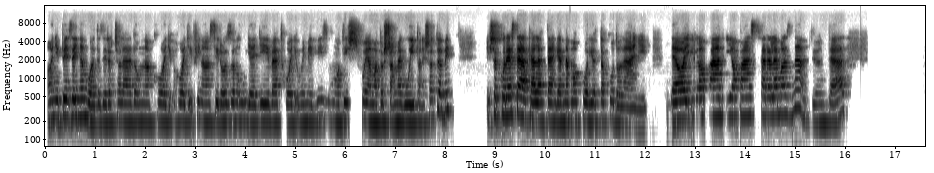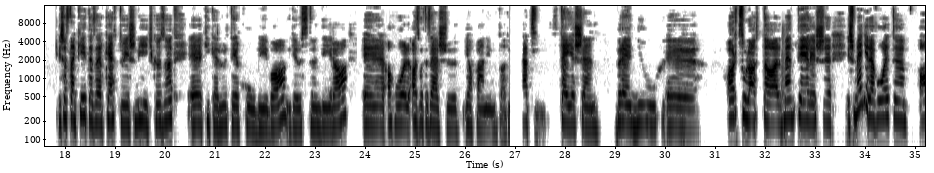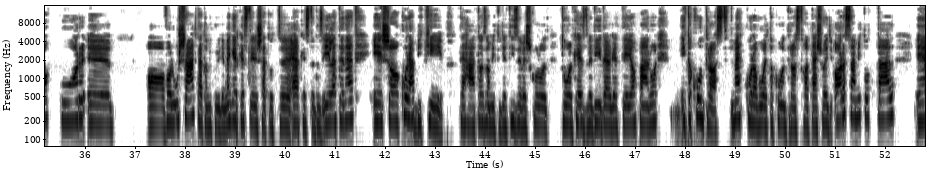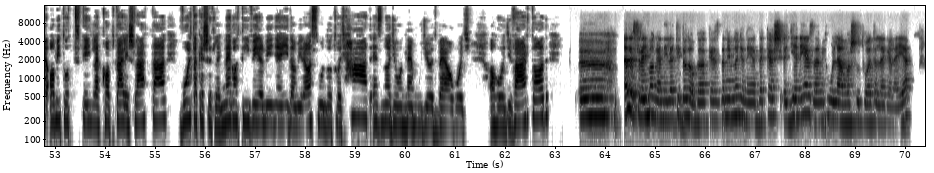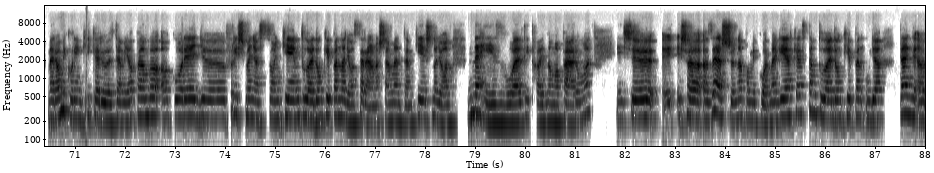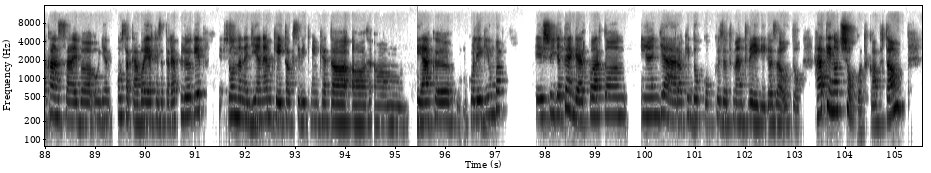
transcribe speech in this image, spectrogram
annyi pénz nem volt azért a családomnak, hogy, hogy finanszírozzon úgy egy évet, hogy, hogy még vízumot is folyamatosan megújítani, stb. És akkor ezt el kellett engednem, akkor jött a kodolányi. De a japán, japán szerelem az nem tűnt el, és aztán 2002 és 4 között eh, kikerültél Kobe-ba, ugye ösztöndíjra, eh, ahol az volt az első japáni utad. Hát teljesen brand new arculattal mentél, és, és mennyire volt akkor a valóság, tehát amikor ugye megérkeztél, és hát ott elkezdted az életedet, és a korábbi kép, tehát az, amit ugye tíz éves korodtól kezdve dédelgettél Japánról, itt a kontraszt, mekkora volt a kontraszt hatás, vagy arra számítottál, amit ott tényleg kaptál és láttál, voltak esetleg negatív élményeid, amire azt mondod, hogy hát ez nagyon nem úgy jött be, ahogy, ahogy vártad, Ö, először egy magánéleti dologgal kezdeném, nagyon érdekes, egy ilyen érzelmi hullámvasút volt a legeleje, mert amikor én kikerültem Japánba, akkor egy friss menyasszonyként tulajdonképpen nagyon szerelmesen mentem ki, és nagyon nehéz volt itt hagynom a páromat, és, és az első nap, amikor megérkeztem, tulajdonképpen ugye Kansai-ba, ugye Osakába érkezett a repülőgép, és onnan egy ilyen MK taxi vitt minket a, a, a diák kollégiumba, és így a tengerparton ilyen gyáraki dokkok között ment végig az autó. Hát én ott sokkot kaptam,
